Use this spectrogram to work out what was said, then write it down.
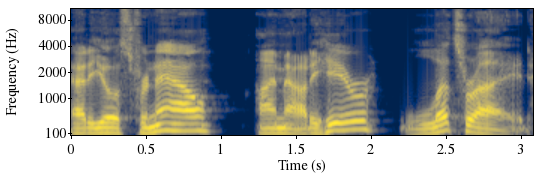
Adios for now. I'm out of here. Let's ride.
